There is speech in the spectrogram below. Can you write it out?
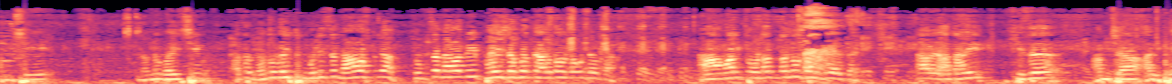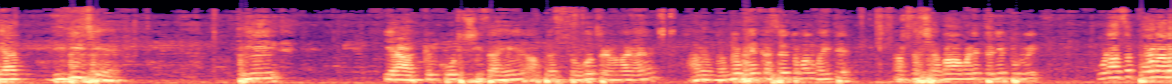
आमची धनुभाईची आता धनुभाईची मुलीचं नाव असतं का तुमचं नाव मी फाई जमत काढता लावून ठेवता. आम्हाला तोंडात धनु सांगता येत आता ही आमच्या अल्फिया दिदी जी आहे ती या अक्कलकोटचीच आहे आपल्यासोबत राहणार आहे. आणि नंदूभाई कसं आहे तुम्हाला माहिती आहे? आमचा शबा म्हणे त्यांनी पूर्वी कुणाचा फोन आला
